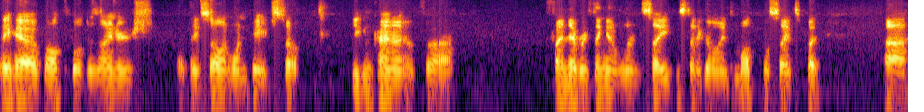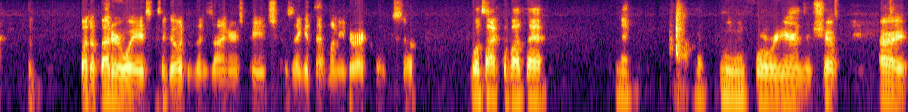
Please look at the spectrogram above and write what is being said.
they have multiple designers that they sell on one page. So you can kind of uh, find everything in one site instead of going to multiple sites. But uh, but a better way is to go to the designers page because they get that money directly. So we'll talk about that next, moving forward here in the show. All right.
